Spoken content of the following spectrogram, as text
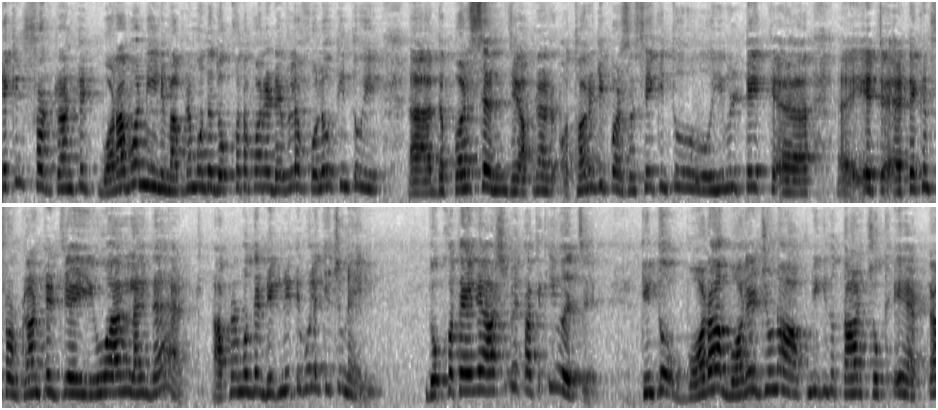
টেকেন ফর গ্রান্টেড বরাবর নিয়ে নেবে। আপনার মধ্যে দক্ষতা পরে ডেভেলপ হলেও কিন্তু দ্য পার্সন যে আপনার অথরিটি পার্সন সে কিন্তু he will take taken for granted যে ইউ আর লাইক দ্যাট আপনার মধ্যে ডিগনিটি বলে কিছু নেই। দক্ষতা এলে আসবে, তাতে কি হয়েছে? কিন্তু বরাবরের জন্য আপনি কিন্তু তার চোখে একটা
